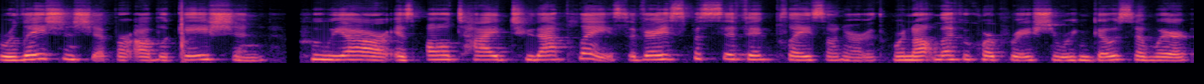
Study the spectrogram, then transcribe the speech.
relationship our obligation who we are is all tied to that place, a very specific place on earth. We're not like a corporation where we can go somewhere,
